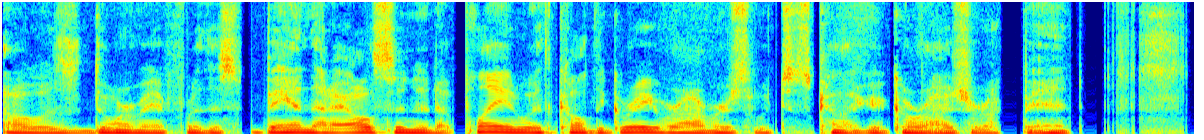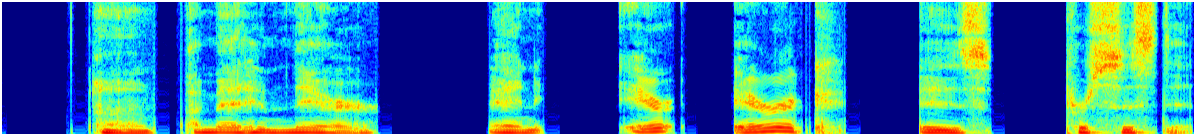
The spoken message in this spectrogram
I was doorman for this band that I also ended up playing with called the Grave Robbers, which is kind of like a garage rock band. Um, I met him there, and er- Eric is persistent,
